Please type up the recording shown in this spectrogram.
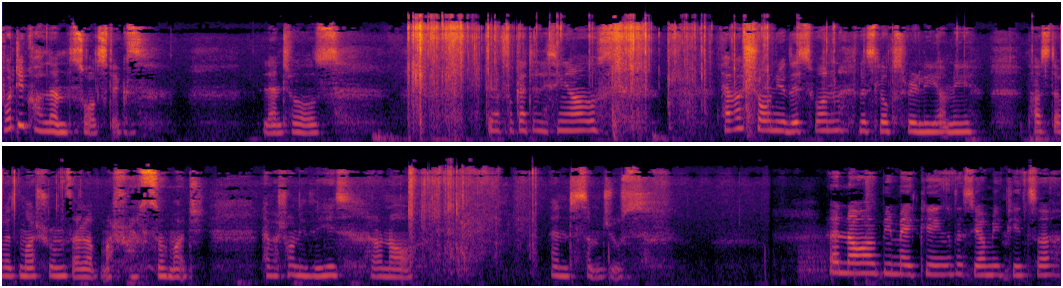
What do you call them? Salt sticks. Lentils. Did i forget anything else? Have i shown you this one? This looks really yummy. Pasta with mushrooms. I love mushrooms so much. Have i shown you these? I don't know. And some juice and now I'll be making this yummy pizza.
